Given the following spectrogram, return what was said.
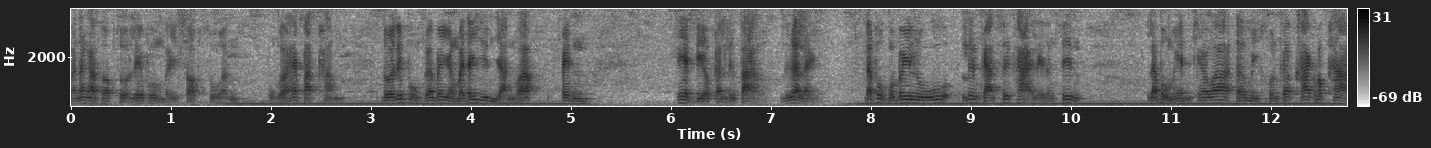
พนักงานสอบสวนเรียกผมไปสอบสวน ผมก็ให้ปากคำโดยที่ผมก็ยังไม่ได้ยืนยันว่าเป็นเหตุเดียวกันหรือเปล่าหรืออะไร แล้วผมก็ไม่รู้เรื่องการซื้อขายอะไรทั้งสิ้น แล้วผมเห็นแค่ว่าเออมีคนค้าค้ากับคา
